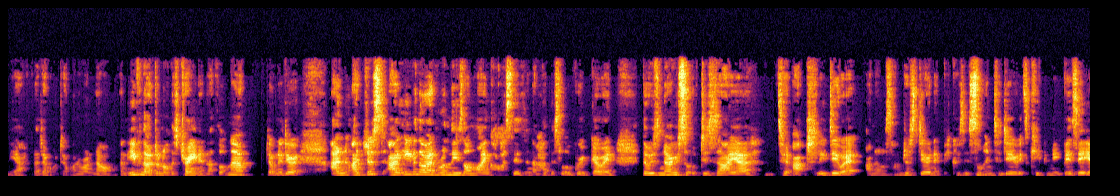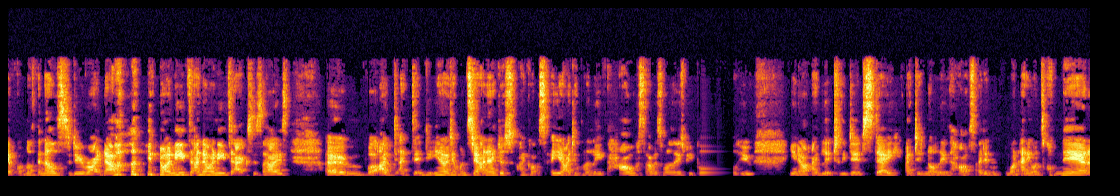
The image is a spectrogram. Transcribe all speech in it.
yeah, I don't, don't want to run now. And even though I'd done all this training, I thought, nah, don't want to do it. And I just, I, even though I'd run these online classes and I had this little group going, there was no sort of desire to actually do it. And I was, I'm just doing it because it's something to do. It's keeping me busy. I've got nothing else to do right now. you know, I need, I know I need to exercise, um, but I, I did, you know, I didn't want to do it. And I just, I got, know, I didn't want to leave the house. I was one of those people who, you know, I literally did stay. I did not leave the house. I didn't want anyone to come near. And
